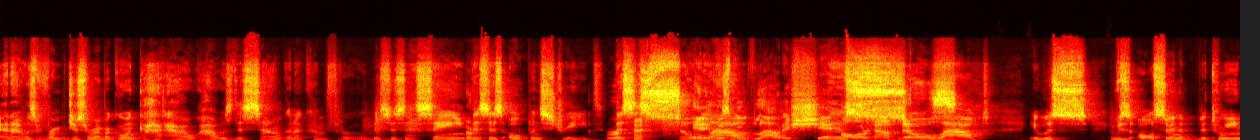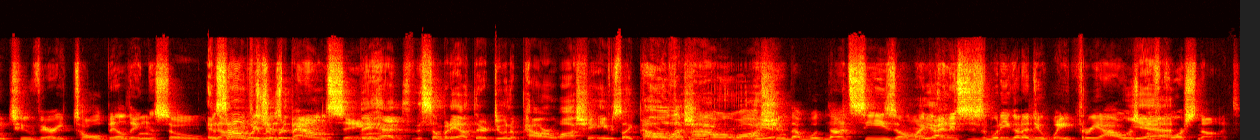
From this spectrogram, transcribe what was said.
And I was rem- just remember going, God, how how is this sound gonna come through? This is insane. This is open street. This is so and it loud. was loud as shit It all around so us. loud. It was it was also in a, between two very tall buildings, so the And don't sound was just bouncing. They had somebody out there doing a power washing. He was like power oh, washing. the power washing Yeah. that would not cease. Oh my Yeah. god! And it's just, what are you gonna do? Wait three hours? Yeah. Of course not.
